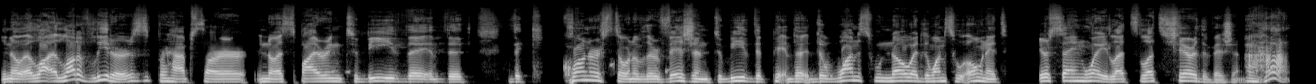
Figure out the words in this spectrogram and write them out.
you know a lot a lot of leaders perhaps are you know aspiring to be the the the cornerstone of their vision, to be the the the ones who know it, the ones who own it. You're saying, wait, let's let's share the vision. Aha! Uh-huh.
